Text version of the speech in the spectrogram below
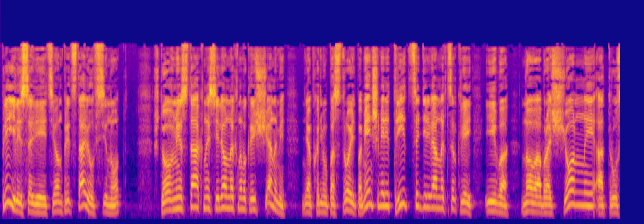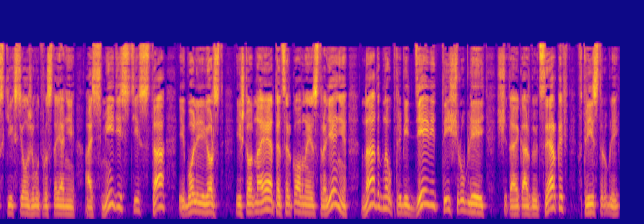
При Елисавете он представил в Синод что в местах, населенных новокрещенами, необходимо построить по меньшей мере тридцать деревянных церквей, ибо новообращенные от русских сел живут в расстоянии осьмидесяти, ста и более верст, и что на это церковное строение надобно употребить девять тысяч рублей, считая каждую церковь в триста рублей.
